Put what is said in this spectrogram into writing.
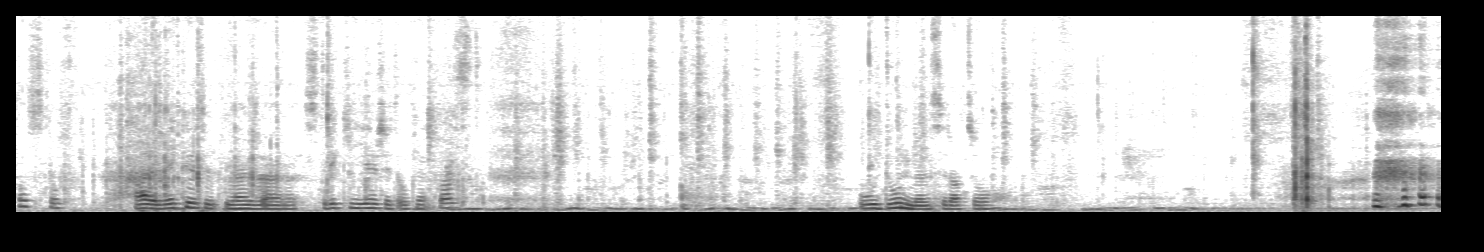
vast? Of haar ja, haar strikje hier zit ook nog vast. Hoe doen mensen dat toch?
